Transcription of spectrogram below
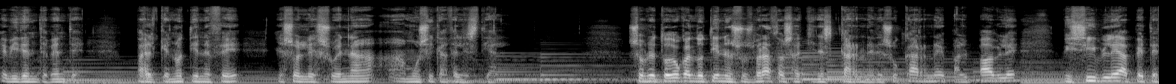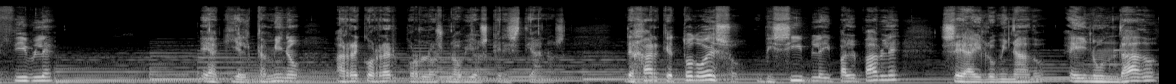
Evidentemente, para el que no tiene fe, eso le suena a música celestial. Sobre todo cuando tiene en sus brazos a quien es carne de su carne, palpable, visible, apetecible. He aquí el camino a recorrer por los novios cristianos dejar que todo eso, visible y palpable, sea iluminado e inundado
